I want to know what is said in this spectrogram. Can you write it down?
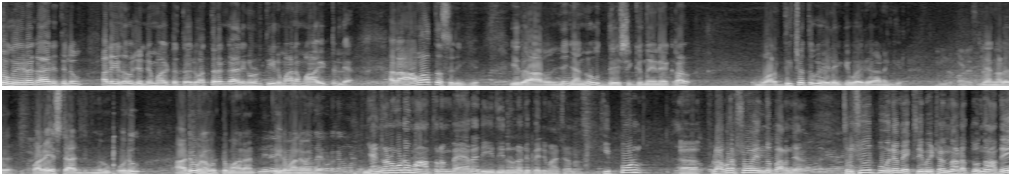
തുകയുടെ കാര്യത്തിലും അല്ലെങ്കിൽ സൗജന്യമായിട്ട് തരും അത്തരം കാര്യങ്ങളൊരു തീരുമാനമായിട്ടില്ല. അതാവാത്ത സ്ഥിതിക്ക് ഇത് അറിഞ്ഞ് ഞങ്ങൾ ഉദ്ദേശിക്കുന്നതിനേക്കാൾ വർദ്ധിച്ച തുകയിലേക്ക് വരികയാണെങ്കിൽ ഞങ്ങൾ പഴയ സ്റ്റാൻഡിൽ നിന്നും ഒരു അടുവണ വിട്ടുമാറാൻ തീരുമാനമില്ല. ഞങ്ങളോട് മാത്രം വേറെ രീതിയിലുള്ള ഒരു പെരുമാറ്റമാണ്. ഇപ്പോൾ ഫ്ലവർ ഷോ എന്ന് പറഞ്ഞ് തൃശ്ശൂർ പൂരം എക്സിബിഷൻ നടത്തുന്ന അതേ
